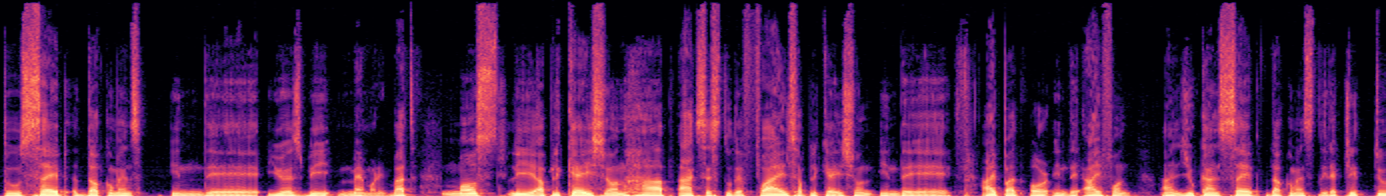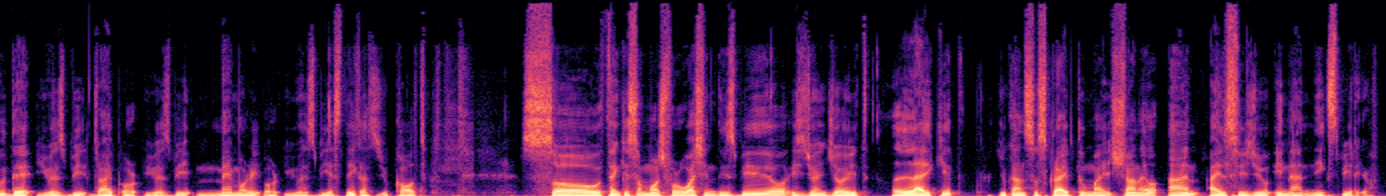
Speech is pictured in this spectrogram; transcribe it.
to save documents in the USB memory. But mostly application have access to the files application in the iPad or in the iPhone and you can save documents directly to the USB drive or USB memory or USB stick as you call it. So thank you so much for watching this video. If you enjoyed, it, like it, you can subscribe to my channel and I'll see you in a next video.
